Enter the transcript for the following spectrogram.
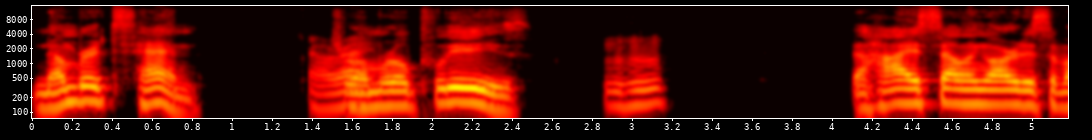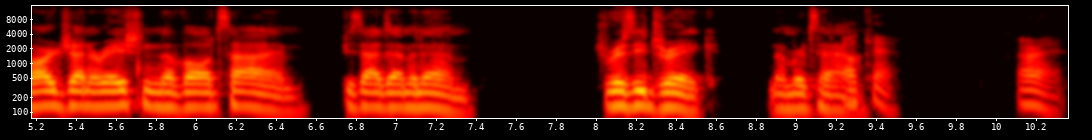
number 10. All Drum right. roll, please. Mm-hmm. The highest selling artist of our generation of all time, besides Eminem, Drizzy Drake, number 10. Okay. All right.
